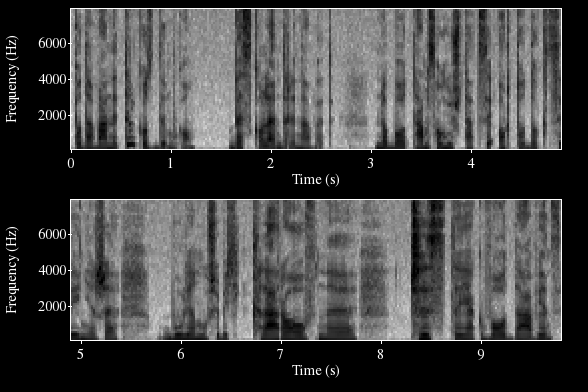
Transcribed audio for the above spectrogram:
podawane tylko z dymką, bez kolendry nawet. No bo tam są już tacy ortodoksyjnie, że bulion musi być klarowny, czysty jak woda, więc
